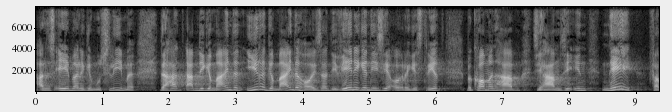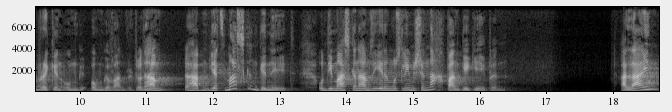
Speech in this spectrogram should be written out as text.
alles ehemalige Muslime, da haben die Gemeinden ihre Gemeindehäuser, die wenigen, die sie registriert bekommen haben, sie haben sie in Nähfabriken umge umgewandelt und haben jetzt Masken genäht. Und die Masken haben sie ihren muslimischen Nachbarn gegeben. Allein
